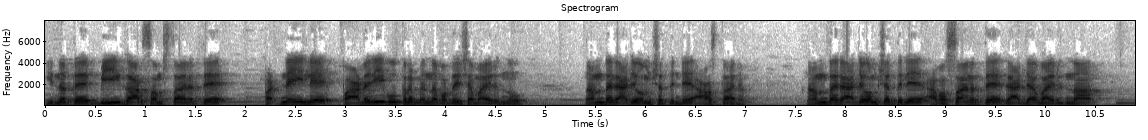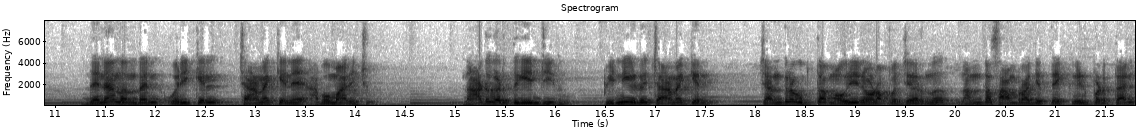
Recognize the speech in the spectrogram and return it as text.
ഇന്നത്തെ ബീഹാർ സംസ്ഥാനത്തെ പട്നയിലെ പാടലീപുത്രം എന്ന പ്രദേശമായിരുന്നു നന്ദരാജവംശത്തിന്റെ ആസ്ഥാനം. നന്ദരാജവംശത്തിലെ അവസാനത്തെ രാജാവായിരുന്ന ധനാനന്ദൻ ഒരിക്കൽ ചാണക്യനെ അപമാനിച്ചു. നാടുകടത്തുകയും ചെയ്തു. പിന്നീട് ചാണക്യൻ ചന്ദ്രഗുപ്ത മൗര്യനോടൊപ്പം ചേർന്ന് നന്ദ സാമ്രാജ്യത്തെ കീഴ്പ്പെടുത്താൻ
